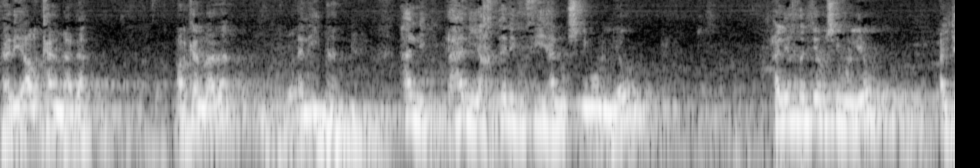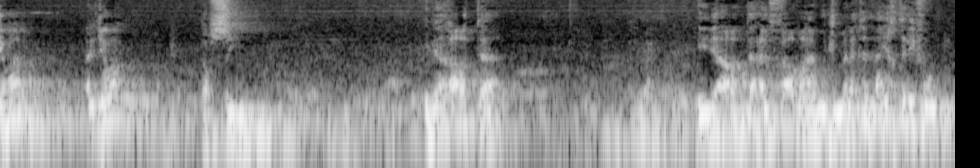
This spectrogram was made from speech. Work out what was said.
هذه أركان ماذا؟ أركان ماذا؟ الإيمان هل هل يختلف فيها المسلمون اليوم؟ هل يختلف فيها المسلمون اليوم؟ الجواب الجواب تفصيل إذا أردت إذا أردت ألفاظها مجملة لا يختلفون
